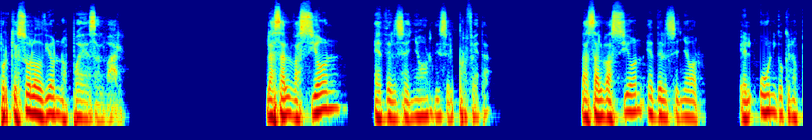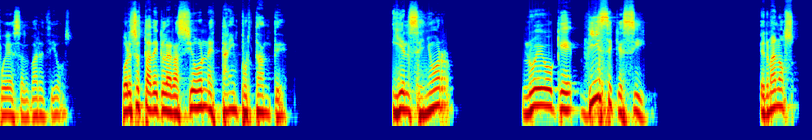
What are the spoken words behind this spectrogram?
Porque solo Dios nos puede salvar. La salvación es del Señor, dice el profeta. La salvación es del Señor. El único que nos puede salvar es Dios. Por eso esta declaración es tan importante. Y el Señor, luego que dice que sí, hermanos,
